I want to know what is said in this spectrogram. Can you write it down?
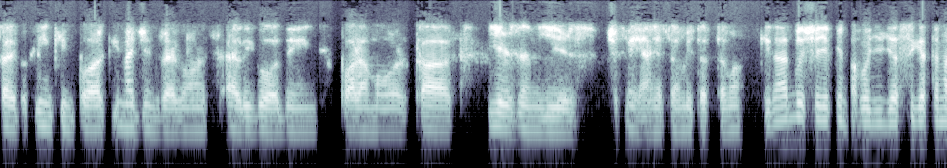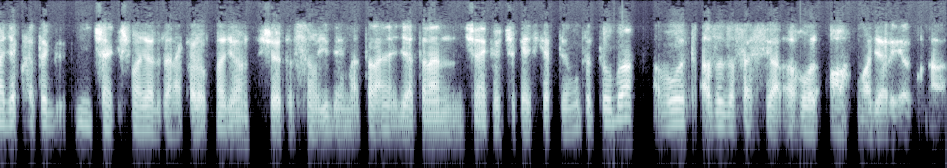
felépők Linkin Park, Imagine Dragons, Ellie Golding, Paramore, Cult, Years and Years, csak néhányat említettem a kínálatból, és egyébként, ahogy ugye a szigeten már gyakorlatilag nincsenek is magyar zenekarok nagyon, sőt azt hiszem, hogy idén már talán egyáltalán nincsenek, hogy csak egy-kettő mutatóba. Volt az az a fesztivál, ahol a magyar élvonal.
